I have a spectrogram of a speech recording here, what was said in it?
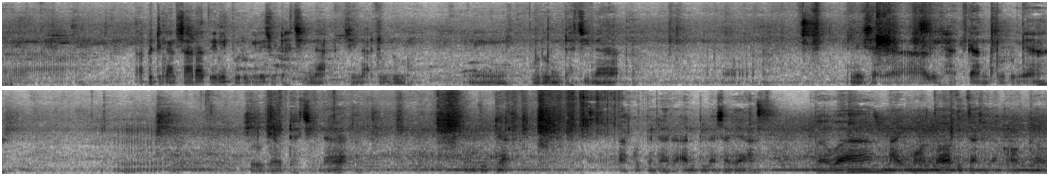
Eh, tapi dengan syarat ini burung ini sudah jinak, jinak dulu. Ini burung sudah jinak. Eh, ini saya lihatkan burungnya burungnya udah jinak dan tidak takut kendaraan bila saya bawa naik motor tidak saya kerodok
